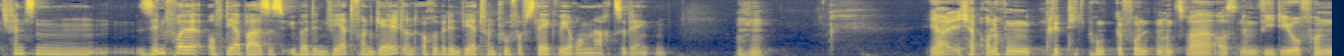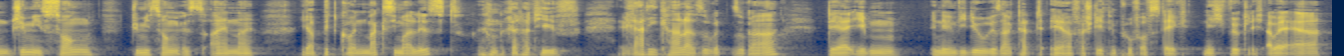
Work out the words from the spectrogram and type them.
ich finde es sinnvoll, auf der Basis über den Wert von Geld und auch über den Wert von Proof-of-Stake-Währung nachzudenken. Mhm. Ja, ich habe auch noch einen Kritikpunkt gefunden und zwar aus einem Video von Jimmy Song. Jimmy Song ist ein ja, Bitcoin-Maximalist, relativ radikaler so, sogar, der eben in dem Video gesagt hat, er versteht den Proof of Stake nicht wirklich. Aber er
